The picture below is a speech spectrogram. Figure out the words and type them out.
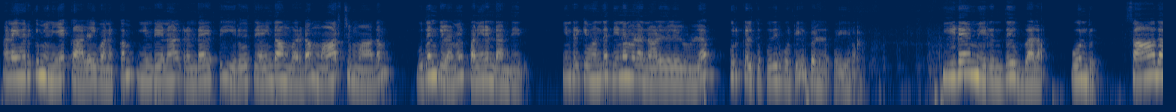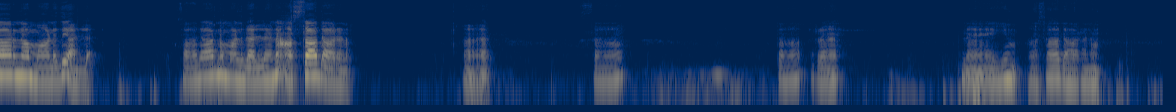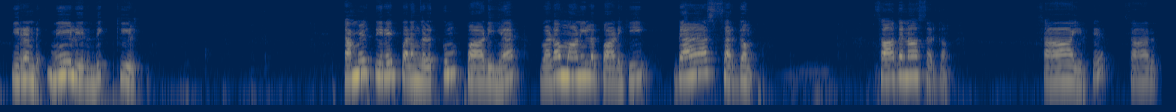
அனைவருக்கும் இனிய காலை வணக்கம். இன்றைய நாள் ரெண்டாயிரத்தி இருபத்தி ஐந்தாம் வருடம் மார்ச் மாதம் புதன்கிழமை பன்னிரெண்டாம் தேதி. இன்றைக்கு வந்த தினமலர் நாளிதழில் உள்ள குறுக்கெழுத்து புதிர் போட்டியில் எழுதப் போகிறோம். இடமிருந்து பலம் ஒன்று சாதாரணமானது அல்ல. சாதாரணமானது அல்லன்னா அசாதாரணம். சா தார நயம் அசாதாரணம். இரண்டு மேலிருந்து கீழ். தமிழ் திரைப்படங்களுக்கும் பாடிய வடமாநில பாடகி டேஸ் சர்க்கம். சாதனா சர்க்கம். சா இருக்கு சாத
